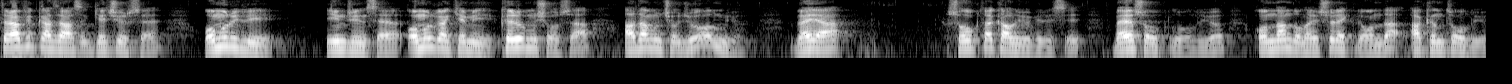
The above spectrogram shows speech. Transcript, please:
trafik kazası geçirse, omuriliği incinse, omurga kemiği kırılmış olsa adamın çocuğu olmuyor. Veya soğukta kalıyor birisi, bel soğukluğu oluyor. Ondan dolayı sürekli onda akıntı oluyor.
